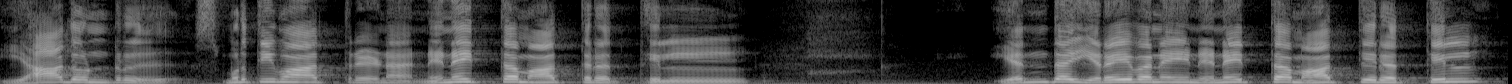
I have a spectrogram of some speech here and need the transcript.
யாதொன்று ஸ்மிருதி மாத்திரேன நினைத்த மாத்திரத்தில் எந்த இறைவனை நினைத்த மாத்திரத்தில்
